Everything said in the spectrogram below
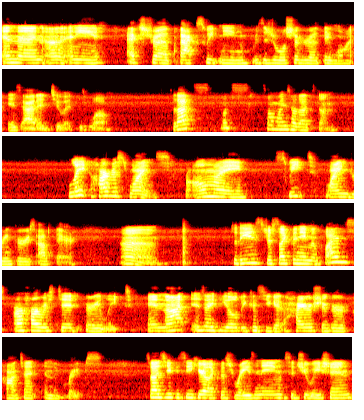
and then uh, any extra back sweetening residual sugar that they want is added to it as well. So that's, that's some ways how that's done late harvest wines for all my sweet wine drinkers out there. Um, so these, just like the name implies, are harvested very late. And that is ideal because you get higher sugar content in the grapes. So as you can see here, like this raisining situation,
